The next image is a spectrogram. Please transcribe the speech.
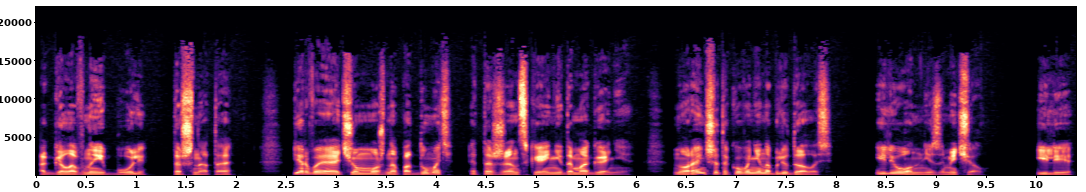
А головные боли, тошнота — Первое, о чем можно подумать, это женское недомогание. Но раньше такого не наблюдалось. Или он не замечал. Или...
